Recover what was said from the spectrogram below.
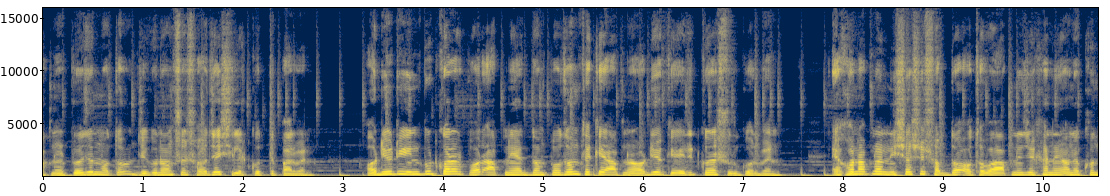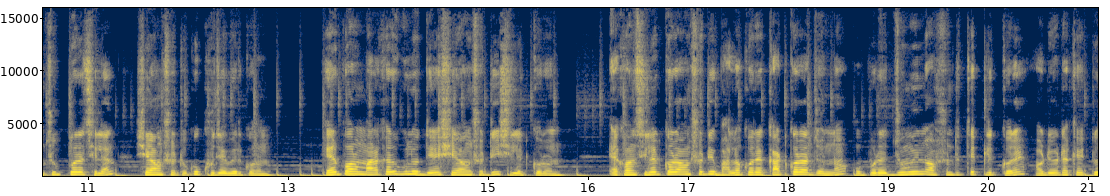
আপনার প্রয়োজন মতো যে কোনো অংশ সহজেই সিলেক্ট করতে পারবেন। অডিওটি ইনপুট করার পর আপনি একদম প্রথম থেকে আপনার অডিওকে এডিট করা শুরু করবেন। এখন আপনার নিঃশ্বাসের শব্দ অথবা আপনি যেখানে অনেকক্ষণ চুপ করেছিলেন সেই অংশটুকু খুঁজে বের করুন। এরপর মার্কারগুলো দিয়ে সেই অংশটি সিলেক্ট করুন। এখন সিলেক্ট করা অংশটি ভালো করে কাট করার জন্য উপরে জুম ইন অপশনটিতে ক্লিক করে অডিওটাকে একটু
